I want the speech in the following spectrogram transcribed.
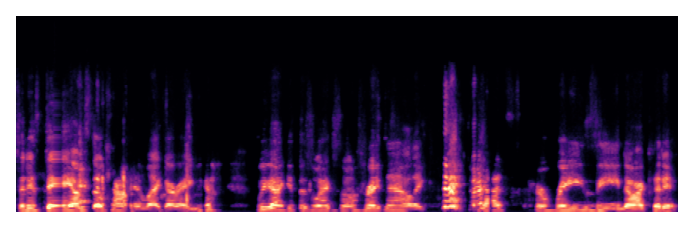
To this day, I'm still counting. Like, all right, we got, we gotta get this wax off right now. Like, that's crazy. No, I couldn't.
